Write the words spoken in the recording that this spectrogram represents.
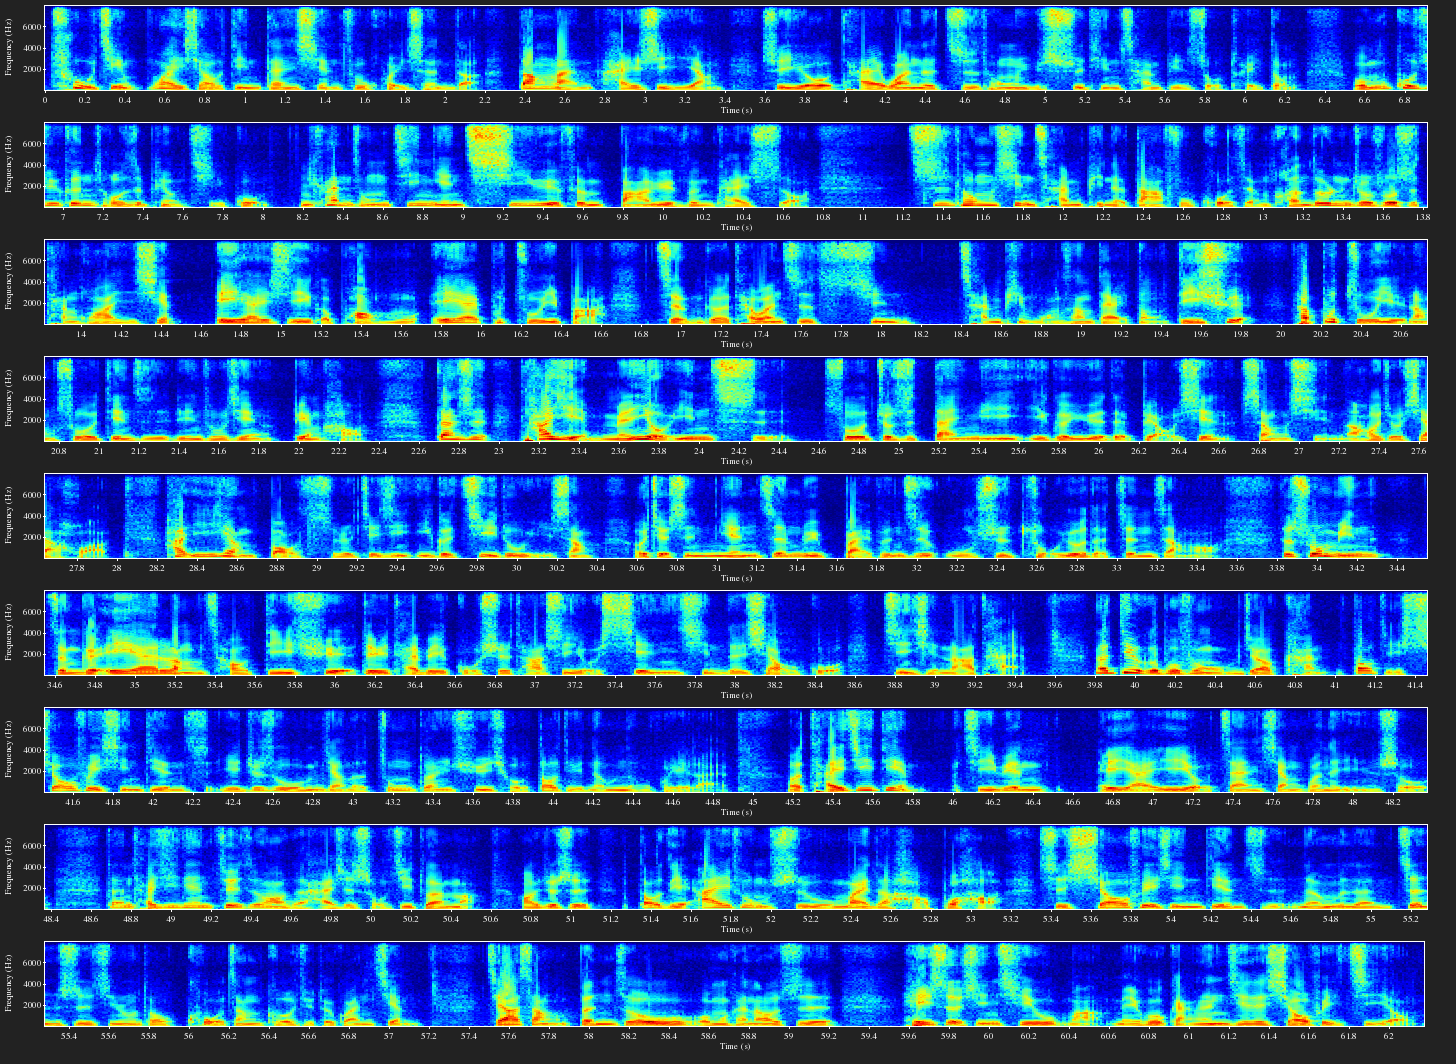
促进外销订单显著回升的，当然还是一样，是由台湾的直通与视听产品所推动。我们过去跟投资朋友提过，你看从今年七月份、八月份开始哦，直通信产品的大幅扩增，很多人就说是昙花一现，AI 是一个泡沫，AI 不足以把整个台湾资讯产品往上带动。的确，它不足以让所有电子零组件变好，但是它也没有因此。说就是单一一个月的表现上行，然后就下滑，它一样保持了接近一个季度以上，而且是年增率百分之五十左右的增长哦。这说明整个 AI 浪潮的确对于台北股市它是有先行的效果进行拉抬。那第二个部分我们就要看到底消费性电子，也就是我们讲的终端需求到底能不能回来。而台积电即便 AI 也有占相关的营收，但台积电最重要的还是手机端嘛，好，就是到底 iPhone 十五卖得好不好，是消费性电子。能不能正式进入到扩张格局的关键？加上本周五我们看到是黑色星期五嘛，美国感恩节的消费季哦，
